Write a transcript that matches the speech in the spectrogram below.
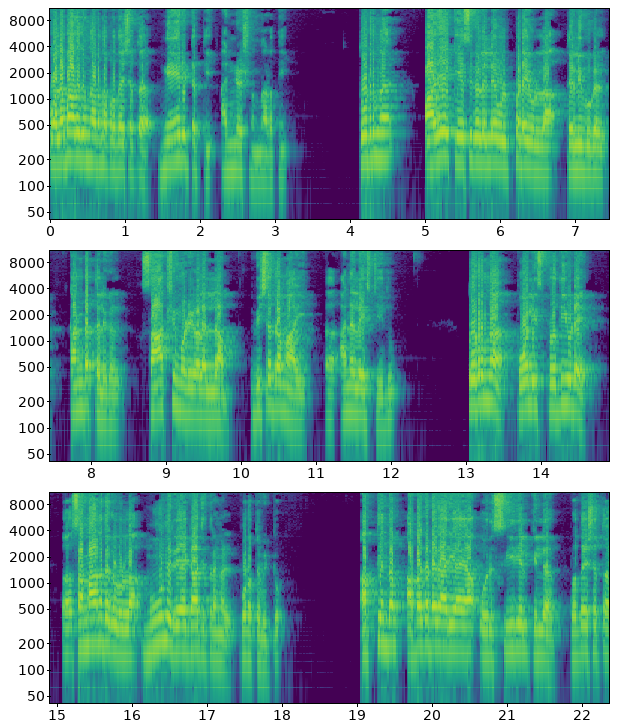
കൊലപാതകം നടന്ന പ്രദേശത്ത് നേരിട്ടെത്തി അന്വേഷണം നടത്തി. തുടർന്ന് പഴയ കേസുകളിലെ ഉൾപ്പെടെയുള്ള തെളിവുകൾ കണ്ടെത്തലുകൾ സാക്ഷിമൊഴികളെല്ലാം വിശദമായി അനലൈസ് ചെയ്തു. തുടർന്ന് പോലീസ് പ്രതിയുടെ സമാനതകളുള്ള മൂന്ന് രേഖാചിത്രങ്ങൾ പുറത്തുവിട്ടു. അത്യന്തം അപകടകാരിയായ ഒരു സീരിയൽ കില്ലർ പ്രദേശത്ത്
